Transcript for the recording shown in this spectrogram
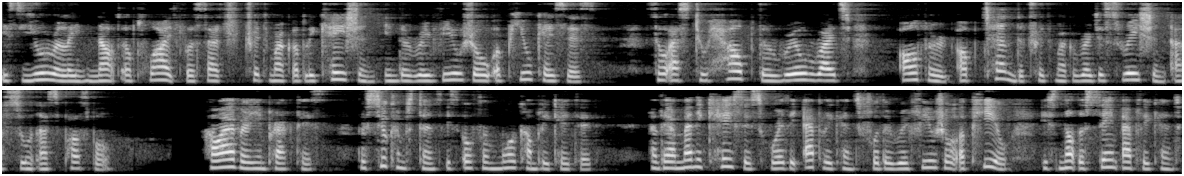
is usually not applied for such trademark application in the refusal appeal cases, so as to help the real rights author obtain the trademark registration as soon as possible. However, in practice, the circumstance is often more complicated, and there are many cases where the applicant for the refusal appeal is not the same applicant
